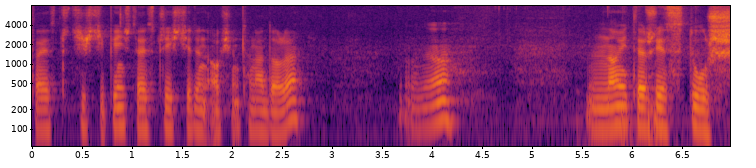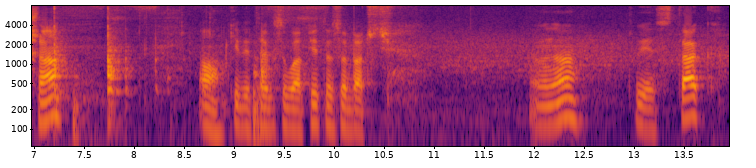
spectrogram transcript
to jest 35, to jest 31,8, ta na dole. Prawda? No i też jest dłuższa. O, kiedy tak złapię, to zobaczcie. No, tu jest tak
